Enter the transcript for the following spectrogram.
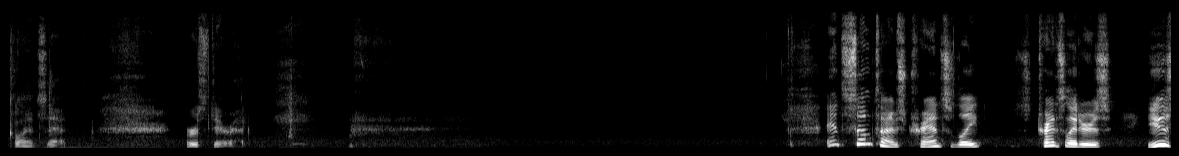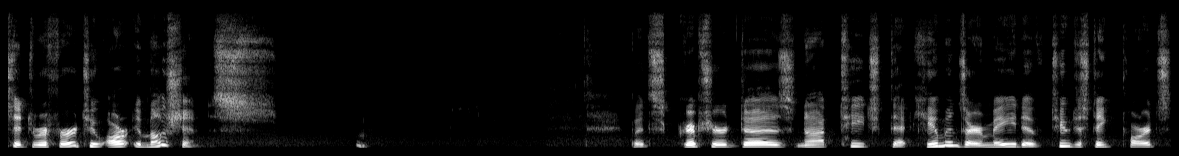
glance at or stare at. And sometimes translate, translators use it to refer to our emotions. But Scripture does not teach that humans are made of two distinct parts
